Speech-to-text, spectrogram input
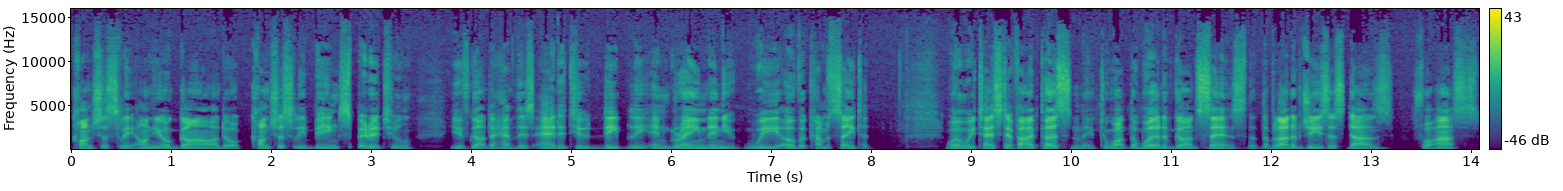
consciously on your guard or consciously being spiritual. You've got to have this attitude deeply ingrained in you. We overcome Satan when we testify personally to what the Word of God says that the blood of Jesus does for us.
